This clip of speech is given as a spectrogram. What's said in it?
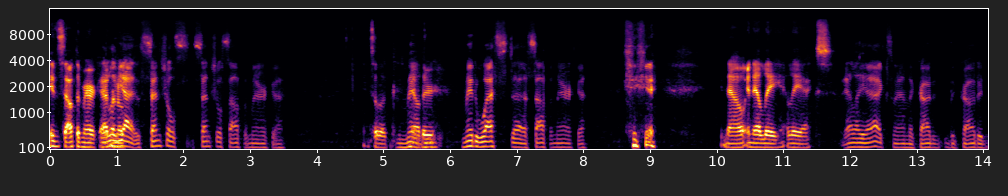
in South America. I don't know. yeah, central Central South America, So look, Mid- now they're Midwest uh, South America. now in LA, LAX LAX, man, the crowded, the crowded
